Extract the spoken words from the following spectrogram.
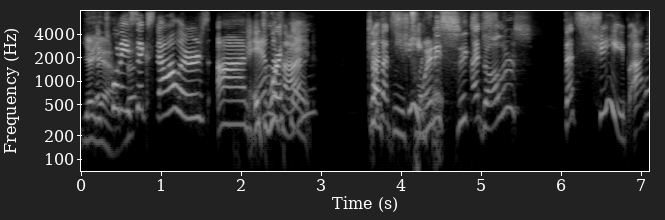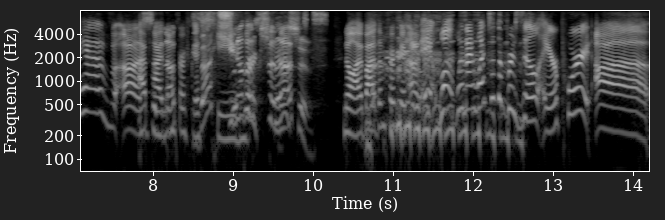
Yeah, They're yeah. twenty six dollars on It's Amazon. worth it. No, that's me, cheap. Twenty six dollars. That's cheap. I have uh I buy them Sanuk- for That's fifteen. You know super the expensive. Sanuks? No, I buy them for 50. It- well, when I went to the Brazil airport, uh,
